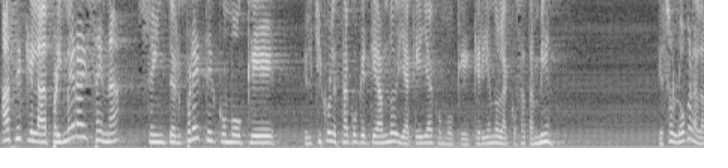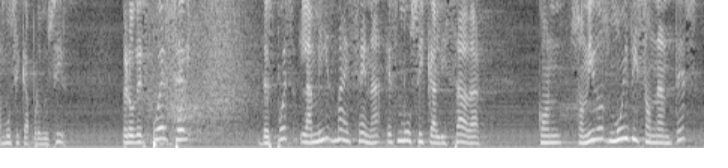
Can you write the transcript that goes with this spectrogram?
hace que la primera escena se interprete como que el chico le está coqueteando y aquella como que queriendo la cosa también. Eso logra la música producir. Pero después él Después la misma escena es musicalizada con sonidos muy disonantes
